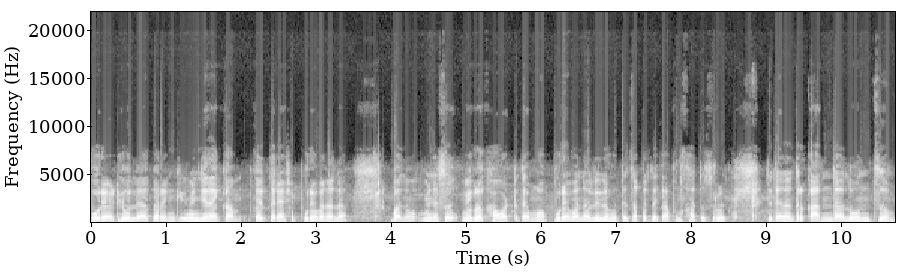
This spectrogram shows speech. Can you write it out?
पुऱ्या ठेवल्या. कारण की म्हणजे नाही का काहीतरी अशा पुऱ्या बनायला बनव म्हणजे असं वेगळं खावं वाटतं. त्यामुळं पुऱ्या बनवलेल्या होत्या. चपात्या का आपण खातोच रोज. तर त्यानंतर कांदा लोणचं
